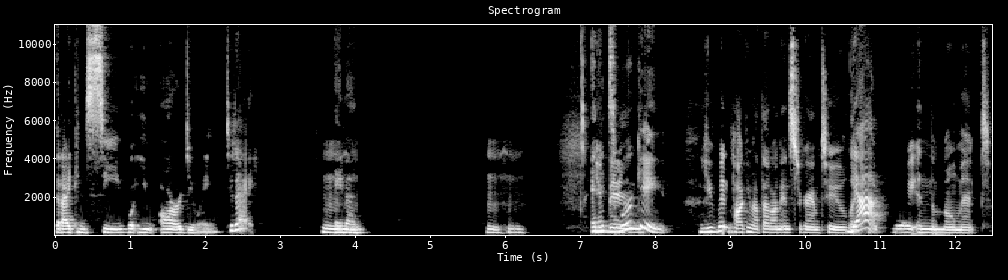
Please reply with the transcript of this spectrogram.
that I can see what you are doing today. Mm-hmm. Amen. Mm-hmm. And you've it's been, working. You've been talking about that on Instagram too. Like yeah. Joy in the moment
